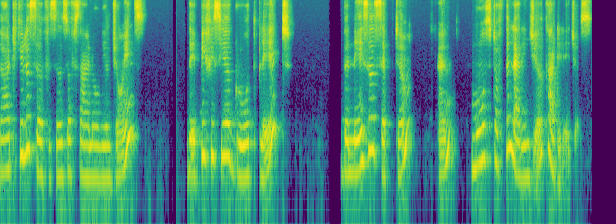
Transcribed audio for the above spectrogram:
the articular surfaces of synovial joints, the epiphyseal growth plate, the nasal septum, and most of the laryngeal cartilages.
